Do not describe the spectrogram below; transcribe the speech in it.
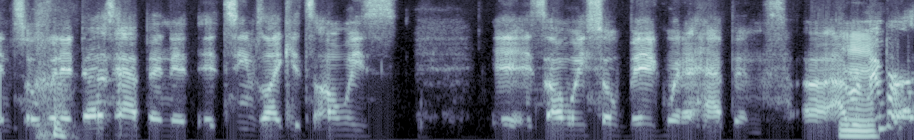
and so when it does happen, it, it seems like it's always it's always so big when it happens. Uh, I Mm. remember, I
